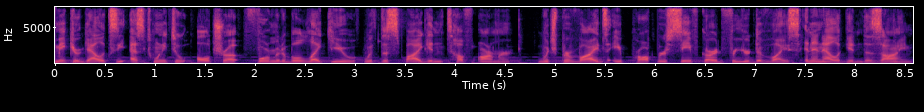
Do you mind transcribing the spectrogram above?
Make your Galaxy S22 Ultra formidable like you with the Spigen Tough Armor, which provides a proper safeguard for your device in an elegant design.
